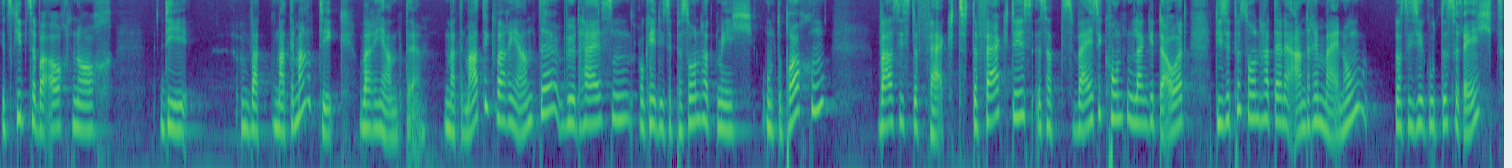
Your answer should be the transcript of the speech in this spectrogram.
Jetzt gibt es aber auch noch die Mathematik-Variante. Mathematik-Variante würde heißen, okay, diese Person hat mich unterbrochen. Was ist der Fact? Der Fact ist, es hat zwei Sekunden lang gedauert. Diese Person hat eine andere Meinung. Das ist ihr gutes Recht.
